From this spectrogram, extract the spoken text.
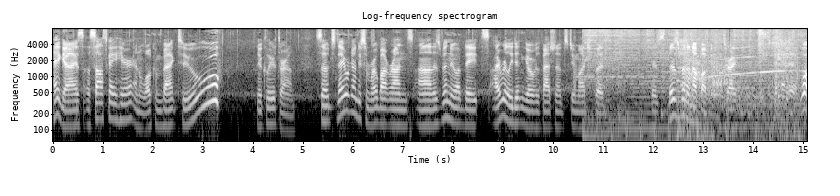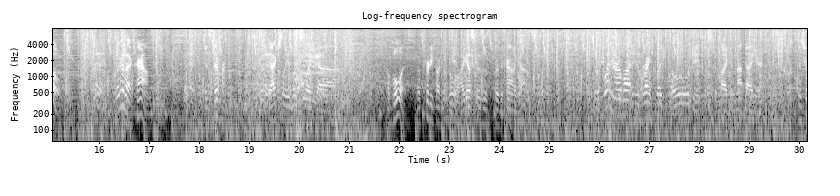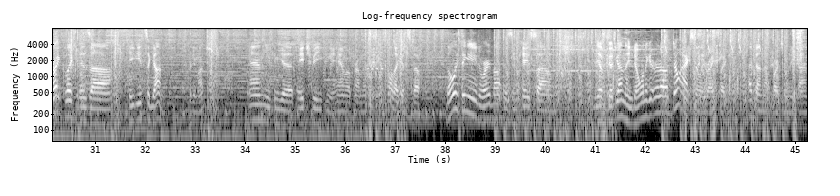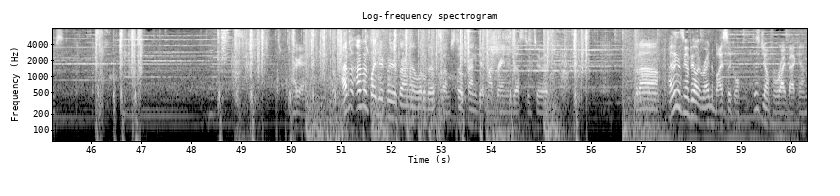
Hey guys, Sasuke here, and welcome back to Nuclear Throne. So today we're going to do some robot runs. Uh, there's been new updates. I really didn't go over the patch notes too much, but there's there's been enough updates, right? Whoa! Look at that crown. It's different. It actually looks like a, a bullet. That's pretty fucking cool. I guess because it's for the crown of guns. So we're playing robot. His right click. Oh Jesus! If I could not die here. His right click is, uh, he eats a gun, pretty much. And you can get HP, you can get ammo from it, all that good stuff. The only thing you need to worry about is in case um, you have a good gun that you don't want to get rid of, don't accidentally right click. I've done that far too many times. Okay. I haven't, I haven't played Nuclear Throne in a little bit, so I'm still trying to get my brain adjusted to it. But uh, I think it's gonna be like riding a bicycle. Just jump right back in. I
